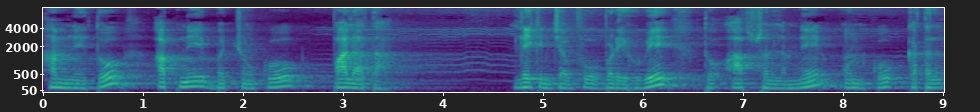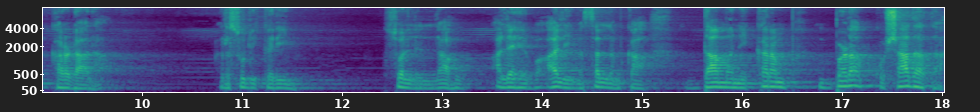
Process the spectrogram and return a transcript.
हमने तो अपने बच्चों को पाला था, लेकिन जब वो बड़े हुए तो आप सल्लम ने उनको कत्ल कर डाला। रसूल करीम सल्लल्लाहु अलैहि वसल्लम का दामन करम बड़ा कुशादा था।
